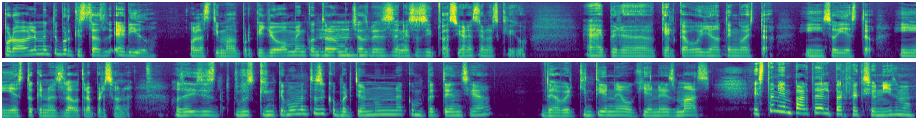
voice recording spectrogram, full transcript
probablemente porque estás herido o lastimado, porque yo me he encontrado muchas veces en esas situaciones en las que digo, ay, pero que al cabo yo tengo esto y soy esto y esto que no es la otra persona. O sea, dices, pues que en qué momento se convirtió en una competencia de a ver quién tiene o quién es más. Es también parte del perfeccionismo.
